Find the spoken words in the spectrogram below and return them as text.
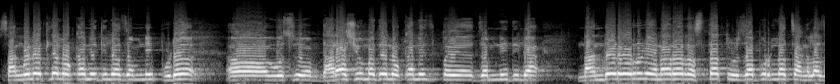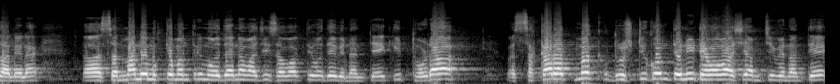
सांगोल्यातल्या लोकांनी दिल्या जमिनी पुढं वसु- धाराशिवमध्ये लोकांनी प- जमिनी दिल्या. नांदेडवरून येणारा रस्ता तुळजापूरला चांगला झालेला आहे. सन्मान्य मुख्यमंत्री महोदयांना माझी सभापतीमध्ये विनंती आहे की थोडा सकारात्मक दृष्टिकोन त्यांनी ठेवावा अशी आमची विनंती आहे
